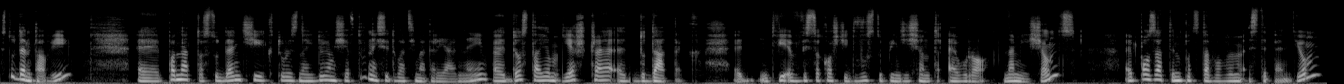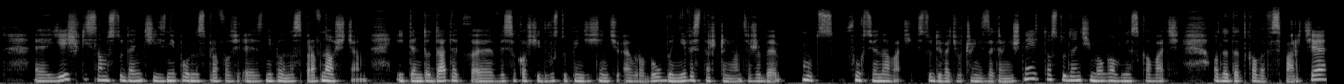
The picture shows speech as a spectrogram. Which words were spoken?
studentowi. E, ponadto studenci, którzy znajdują się w trudnej sytuacji materialnej, e, dostają jeszcze e, dodatek w wysokości 250 euro na miesiąc poza tym podstawowym stypendium. Jeśli są studenci z, z, niepełnosprawnością i ten dodatek w wysokości 250 euro byłby niewystarczający, żeby móc funkcjonować i studiować w uczelni zagranicznej, to studenci mogą wnioskować o dodatkowe wsparcie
